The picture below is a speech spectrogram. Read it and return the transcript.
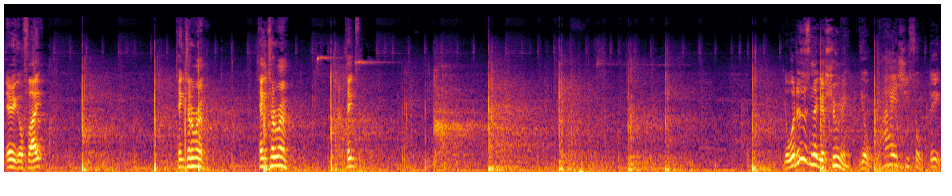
There you go, flight. Take it to the rim. Take it to the rim. Take. Yo, what is this nigga shooting? Yo, why is she so thick?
